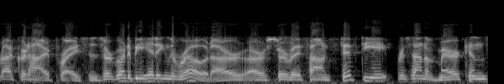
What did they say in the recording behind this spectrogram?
record high prices are going to be hitting the road. Our, our survey found 58% of Americans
